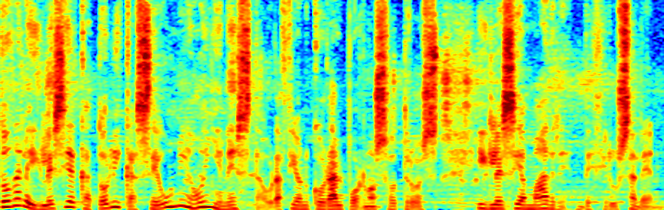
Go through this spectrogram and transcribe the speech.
toda la Iglesia Católica se une hoy en esta oración coral por nosotros, Iglesia Madre de Jerusalén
